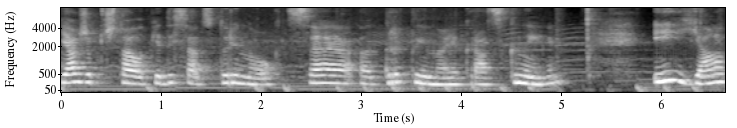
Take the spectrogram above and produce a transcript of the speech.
Я вже прочитала 50 сторінок, це е, третина якраз книги. І я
